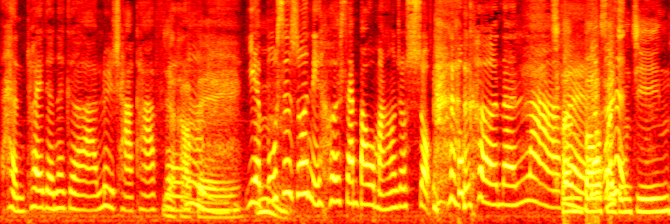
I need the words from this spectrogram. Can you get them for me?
很推的那个啊，绿茶咖啡，咖啡。也不是说你喝三包我马上就瘦，嗯、不可能啦，三包三公斤，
